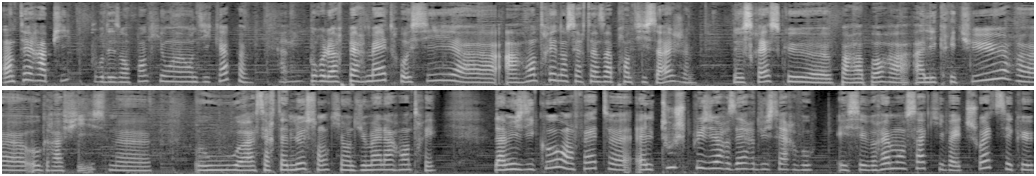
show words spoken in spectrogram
en thérapie pour des enfants qui ont un handicap Ah oui. pour leur permettre aussi à, à rentrer dans certains apprentissages, ne serait-ce que euh, par rapport à, à l'écriture, euh, au graphisme euh, ou à certaines leçons qui ont du mal à rentrer. La musico, en fait, euh, elle touche plusieurs aires du cerveau. Et c'est vraiment ça qui va être chouette, c'est que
